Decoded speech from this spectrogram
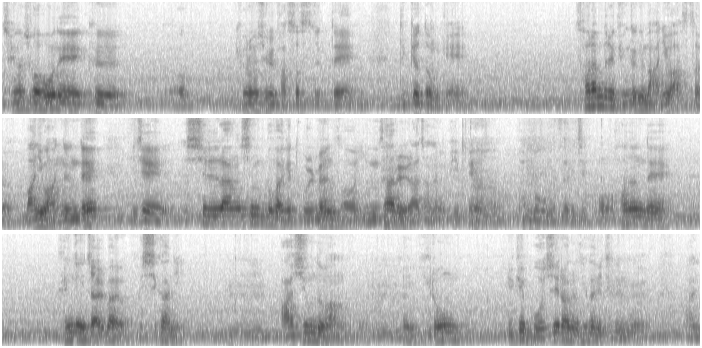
제가 저번에 그 어, 결혼식을 갔었을 때 느꼈던 게 사람들이 굉장히 많이 왔어요. 많이 왔는데 이제 신랑 신부가 이렇게 돌면서 인사를 하잖아요 뷔페에서 어, 밥 먹으면서 이제. 어, 하는데 굉장히 짧아요 그 시간이 음, 아쉬움도 많고 음. 그냥 이런 이게 뭐지라는 생각이 드는 거예요. 아니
